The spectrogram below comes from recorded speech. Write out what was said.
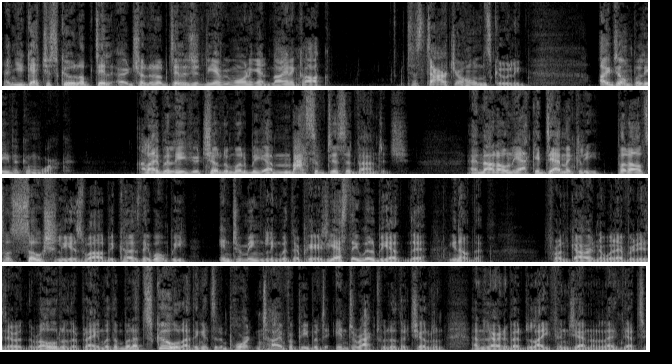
and you get your school up, dil- or children up diligently every morning at nine o'clock to start your homeschooling, I don't believe it can work. And I believe your children will be a massive disadvantage. And not only academically, but also socially as well, because they won't be intermingling with their peers. Yes, they will be out in the, you know, the front garden or whatever it is out in the road when they're playing with them. But at school, I think it's an important time for people to interact with other children and learn about life in general. And I think that's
